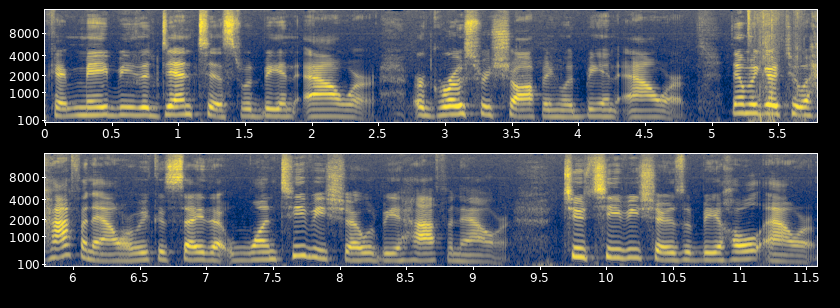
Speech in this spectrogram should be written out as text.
Okay, maybe the dentist would be an hour, or grocery shopping would be an hour. Then we go to a half an hour. We could say that one TV show would be a half an hour. Two TV shows would be a whole hour.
